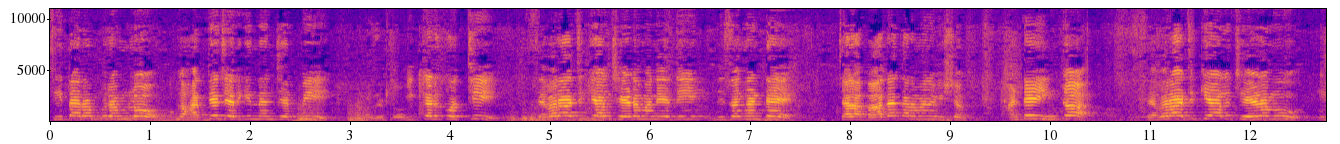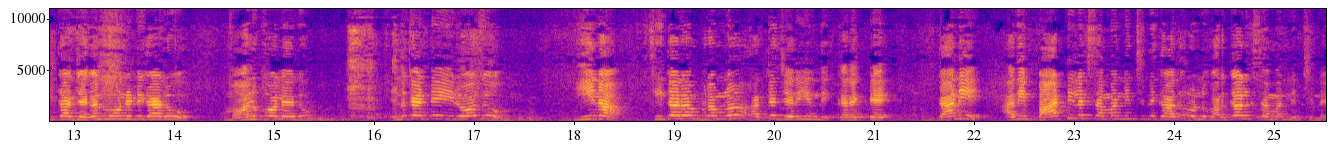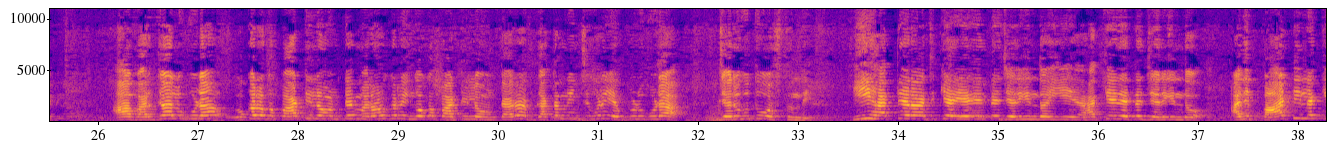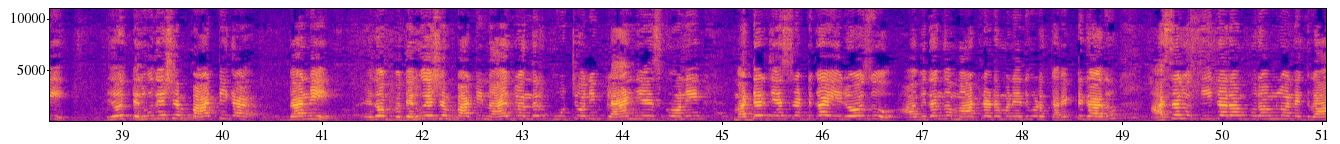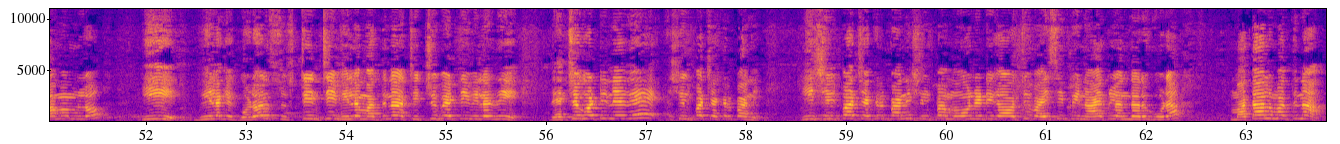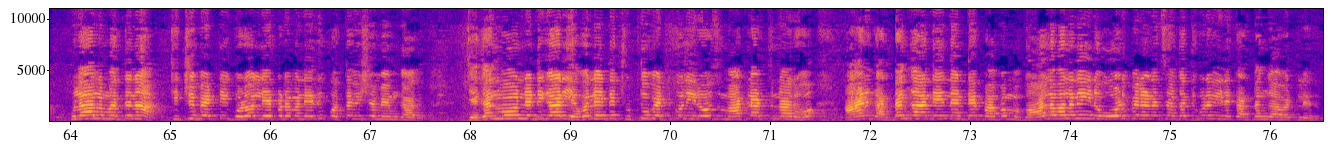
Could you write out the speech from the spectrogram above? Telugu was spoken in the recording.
సీతారాంపురంలో ఒక హత్య జరిగిందని చెప్పి ఇక్కడికి వచ్చి శవ రాజకీయాలు చేయడం అనేది నిజంగంటే చాలా బాధాకరమైన విషయం. అంటే ఇంకా శవ రాజకీయాలు చేయడము ఇంకా జగన్మోహన్ రెడ్డి గారు మానుకోలేదు. ఎందుకంటే ఈరోజు ఈయన సీతారాంపురంలో హత్య జరిగింది కరెక్టే. కానీ అది పార్టీలకు సంబంధించింది కాదు రెండు వర్గాలకు సంబంధించినవి. ఆ వర్గాలు కూడా ఒకరొక పార్టీలో ఉంటే మరొకరు ఇంకొక పార్టీలో ఉంటారు. అది గతం నుంచి కూడా ఎప్పుడు కూడా జరుగుతూ వస్తుంది. ఈ హత్య రాజకీయ ఏదైతే జరిగిందో ఈ హత్య ఏదైతే జరిగిందో అది పార్టీలకి ఏదో తెలుగుదేశం పార్టీ దాన్ని ఏదో తెలుగుదేశం పార్టీ నాయకులందరూ కూర్చొని ప్లాన్ చేసుకొని మర్డర్ చేసినట్టుగా ఈ రోజు ఆ విధంగా మాట్లాడడం అనేది కూడా కరెక్ట్ కాదు. అసలు సీతారాంపురంలో అనే గ్రామంలో ఈ వీళ్ళకి గొడవలు సృష్టించి వీళ్ళ మధ్యన చిచ్చు పెట్టి వీళ్ళని రెచ్చగొట్టినదే శిల్ప చక్రపాణి. ఈ శిల్ప చక్రపాణి శిల్ప మోహన్ రెడ్డి కావచ్చు వైసీపీ నాయకులందరూ కూడా మతాల మధ్యన కులాల మధ్యన చిచ్చు పెట్టి గొడవలు లేపడం అనేది కొత్త విషయం ఏం కాదు. జగన్మోహన్ రెడ్డి గారు ఎవరినైతే చుట్టూ పెట్టుకుని ఈ రోజు మాట్లాడుతున్నారో ఆయనకు అర్థం కాని ఏంటంటే పాపం వాళ్ళ వల్లనే ఈయన ఓడిపోయిన సంగతి కూడా ఈయనకు అర్థం కావట్లేదు.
